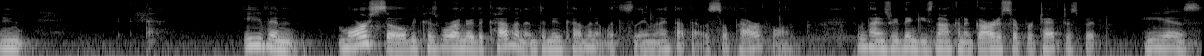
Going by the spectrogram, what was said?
I mean, even more so because we're under the covenant, the new covenant with Him. I thought that was so powerful. Sometimes we think He's not going to guard us or protect us, but He is.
